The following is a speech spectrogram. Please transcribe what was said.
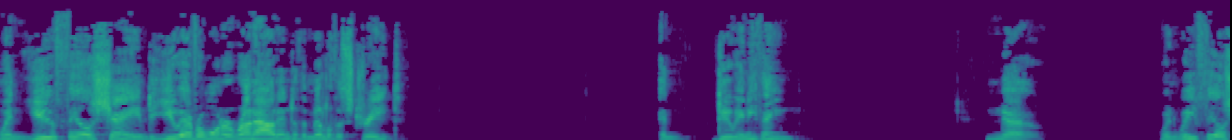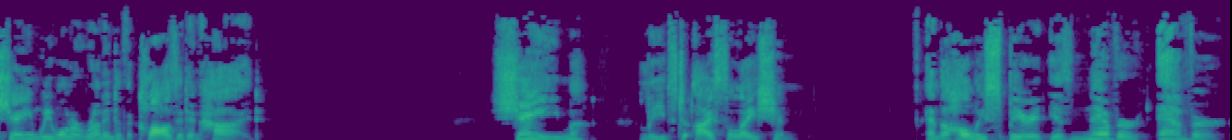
When you feel shame, do you ever want to run out into the middle of the street and do anything? No. When we feel shame, we want to run into the closet and hide. Shame leads to isolation. And the Holy Spirit is never, ever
